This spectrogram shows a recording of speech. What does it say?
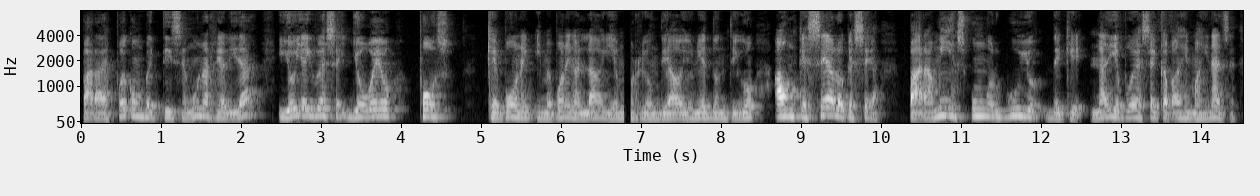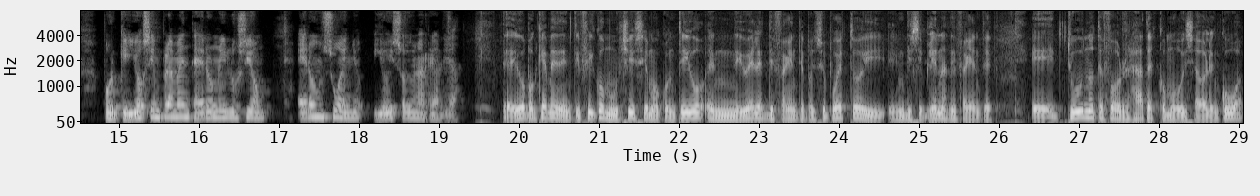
para después convertirse en una realidad. Y hoy hay veces yo veo posts que ponen y me ponen al lado hemos riondeado y Antigó, aunque sea lo que sea. Para mí es un orgullo de que nadie puede ser capaz de imaginarse, porque yo simplemente era una ilusión, era un sueño y hoy soy una realidad. Te digo porque me identifico muchísimo contigo en niveles diferentes, por supuesto, y en disciplinas diferentes. Eh, tú no te forjaste como boxeador en Cuba,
